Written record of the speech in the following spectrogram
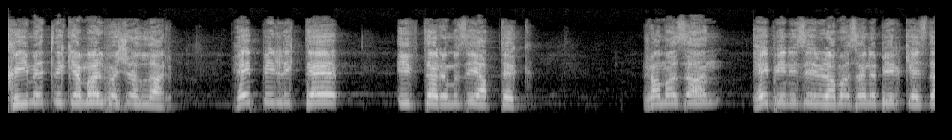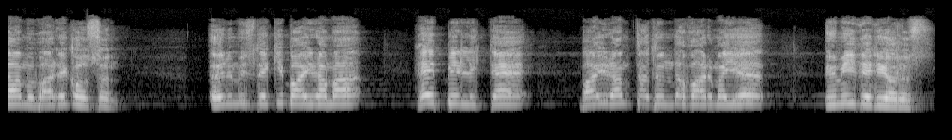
Kıymetli Kemal Paşalılar, hep birlikte iftarımızı yaptık. Ramazan, hepinizin Ramazanı bir kez daha mübarek olsun. Önümüzdeki bayrama hep birlikte bayram tadında varmayı ümit ediyoruz.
